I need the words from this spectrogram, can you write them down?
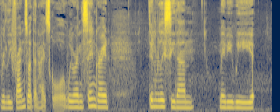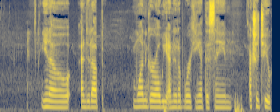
really friends with in high school. We were in the same grade, didn't really see them. Maybe we you know, ended up one girl we ended up working at the same actually two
